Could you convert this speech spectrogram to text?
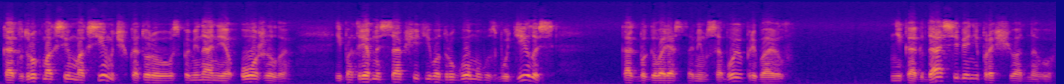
как вдруг Максим Максимович, у которого воспоминание ожило, и потребность сообщить его другому возбудилась, как бы говоря самим собою, прибавил «Никогда себе не прощу одного.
